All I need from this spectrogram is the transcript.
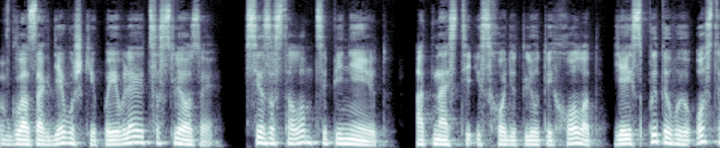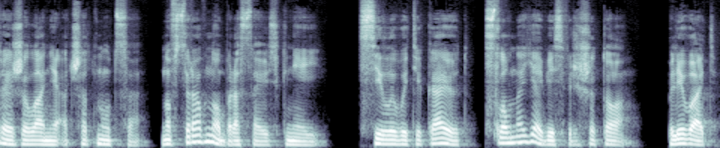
В глазах девушки появляются слезы. Все за столом цепенеют. От Насти исходит лютый холод, я испытываю острое желание отшатнуться, но все равно бросаюсь к ней. Силы вытекают, словно я весь в решето. Плевать,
